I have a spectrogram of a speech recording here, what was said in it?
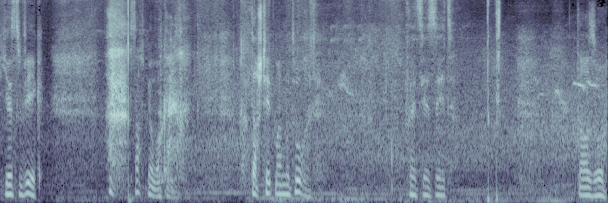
Hier ist ein Weg. Sagt mir aber keiner. Da steht mein Motorrad. Falls ihr es seht. Da so.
